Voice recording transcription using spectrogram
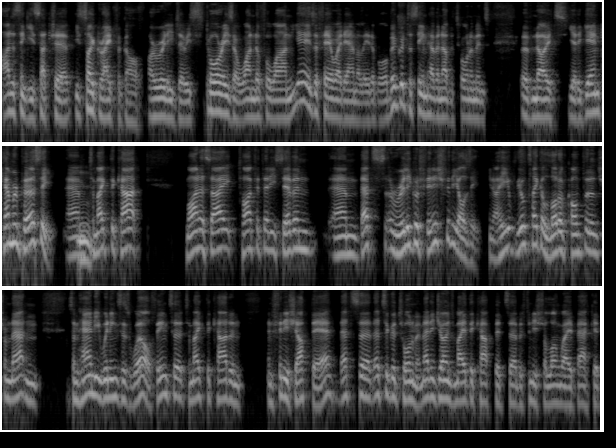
I just think he's such a he's so great for golf. I really do. His story's a wonderful one. Yeah, he's a fair way down the leaderboard, but good to see him have another tournament of notes yet again. Cameron Percy um, Mm. to make the cut, minus eight, tied for 37. Um, that's a really good finish for the Aussie. You know, he, he'll take a lot of confidence from that and some handy winnings as well. For him to, to make the cut and and finish up there, that's a, that's a good tournament. Matty Jones made the cut, but uh, but finished a long way back at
